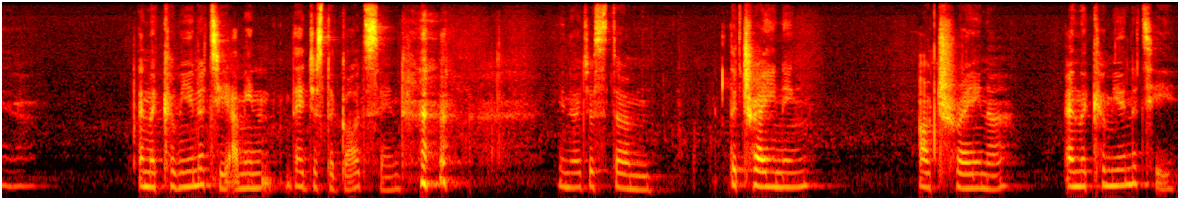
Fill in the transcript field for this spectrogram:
Yeah. And the community, I mean, they're just a godsend. you know, just. Um, the training, our trainer, and the community,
